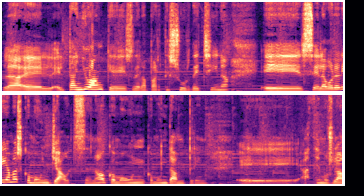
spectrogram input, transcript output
el, el, tan yuan, que es de la parte sur de China, se elaboraría más como un yaozi, ¿no? como, un, como un dumpling. Eh, hacemos la,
